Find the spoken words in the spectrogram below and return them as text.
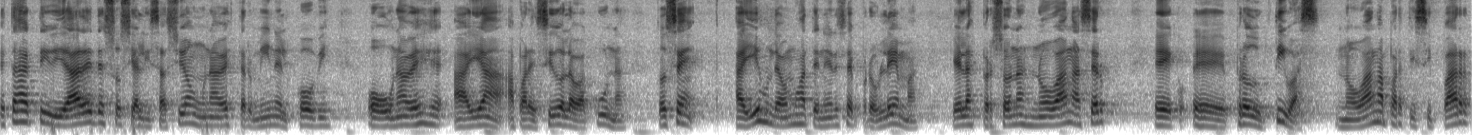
estas actividades de socialización una vez termine el COVID o una vez haya aparecido la vacuna. Entonces, ahí es donde vamos a tener ese problema, que las personas no van a ser eh, eh, productivas, no van a participar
